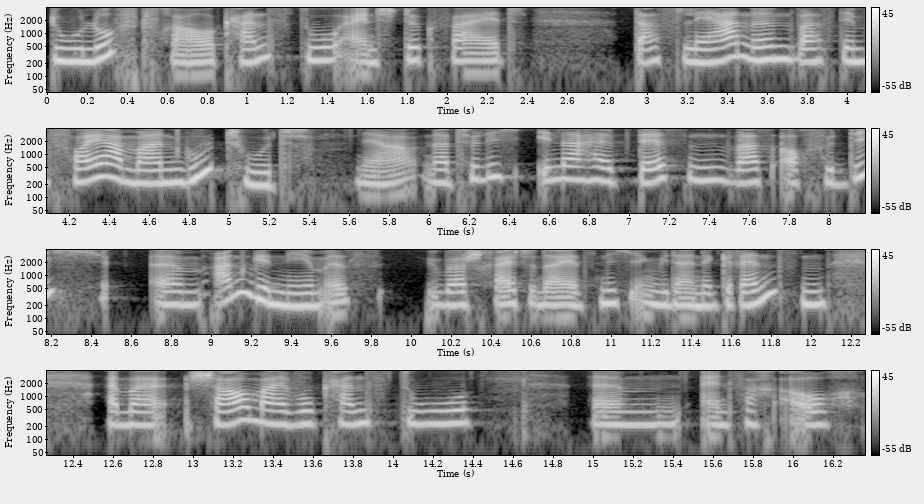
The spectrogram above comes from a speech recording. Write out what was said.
du Luftfrau, kannst du ein Stück weit das lernen, was dem Feuermann gut tut. Ja, natürlich innerhalb dessen, was auch für dich ähm, angenehm ist. Überschreite da jetzt nicht irgendwie deine Grenzen, aber schau mal, wo kannst du ähm, einfach auch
